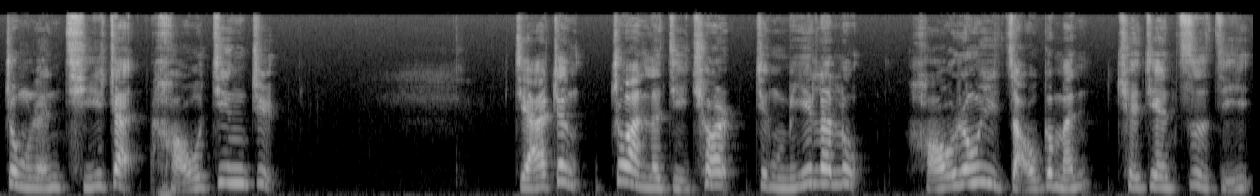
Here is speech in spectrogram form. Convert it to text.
众人齐赞好精致。贾政转了几圈，竟迷了路，好容易找个门，却见自己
